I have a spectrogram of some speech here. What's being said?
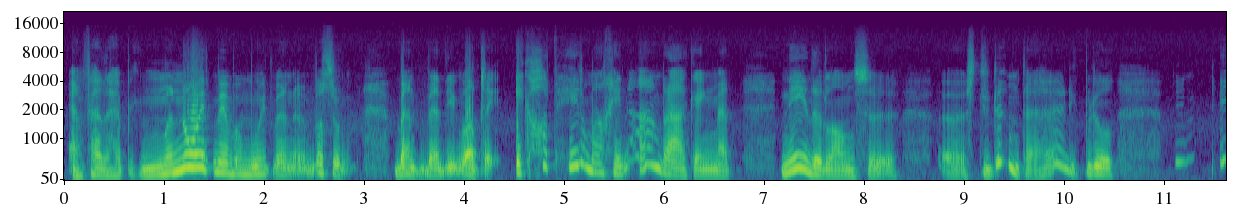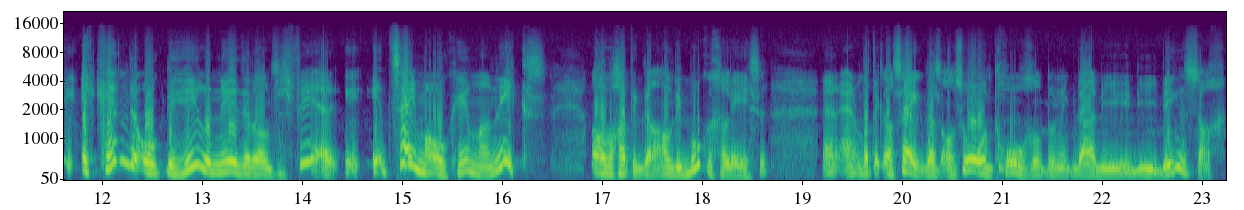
En verder heb ik me nooit meer bemoeid met, met, die, want ik had helemaal geen aanraking met Nederlandse uh, studenten. Hè. Ik bedoel, ik, ik, kende ook de hele Nederlandse sfeer. het zei me ook helemaal niks. Al had ik dan al die boeken gelezen. En, en wat ik al zei, ik was al zo ontgoocheld toen ik daar die, die dingen zag.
